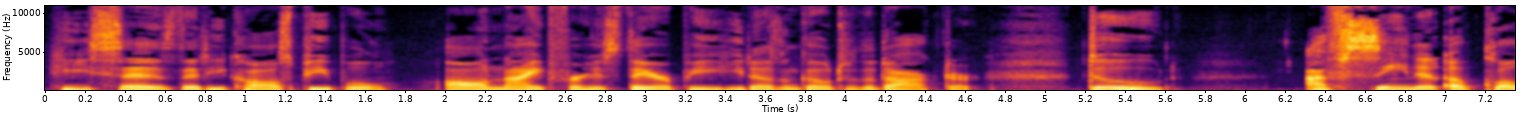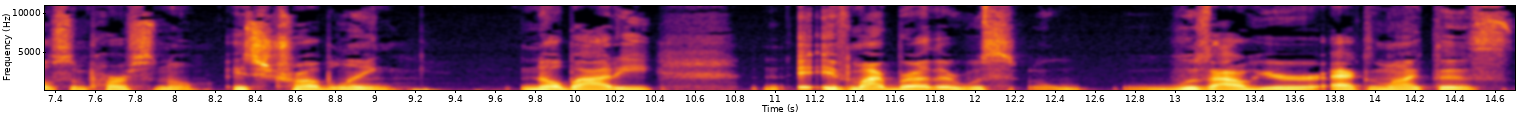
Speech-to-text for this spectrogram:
He says that he calls people all night for his therapy. He doesn't go to the doctor. Dude, I've seen it up close and personal. It's troubling. Nobody if my brother was was out here acting like this,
